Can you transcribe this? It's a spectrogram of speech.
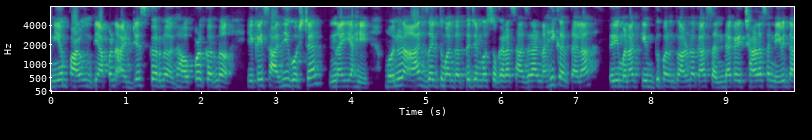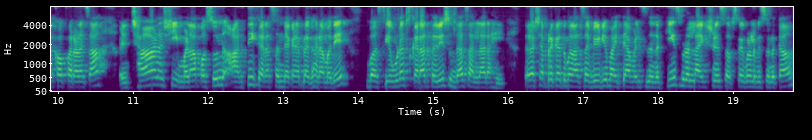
नियम पाळून ते आपण ऍडजस्ट करणं धावपळ करणं हे काही साधी गोष्ट नाही आहे. म्हणून आज जरी तुम्हाला दत्त जन्मोत्सव घरात साजरा नाही करता आला तरी मनात किंतु परंतु आणू नका. संध्याकाळी छान असा नैवेद्य दाखवा फराळाचा आणि छान अशी मनापासून आरती करा संध्याकाळी आपल्या घरामध्ये. बस एवढंच करा तरी सुद्धा चालणार आहे. तर अशा प्रकारे तुम्हाला आजचा व्हिडिओ माहिती आवडली नक्कीच लाईक शेअर सबस्क्राईब करायला विसरू नका.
